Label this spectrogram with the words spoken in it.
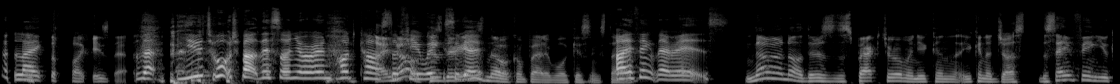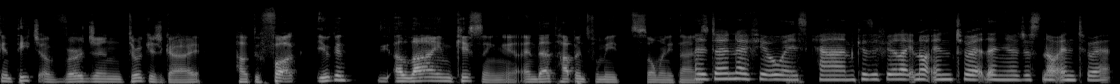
like what the fuck is that? that. You talked about this on your own podcast know, a few weeks there ago. There is no compatible kissing style. I think there is. No, no, no. There's the spectrum, and you can you can adjust. The same thing you can teach a virgin Turkish guy how to fuck. You can align kissing, and that happened for me so many times. I don't know if you always can because if you're like not into it, then you're just not into it,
